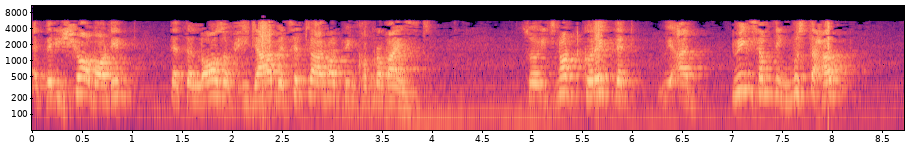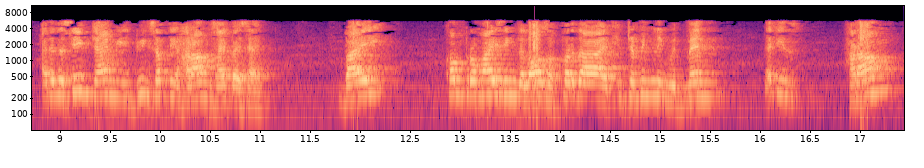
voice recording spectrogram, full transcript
and very sure about it that the laws of hijab, etc., are not being compromised. So it's not correct that we are doing something mustahab and at the same time we are doing something haram side by side. By compromising the laws of parda and intermingling with men, that is haram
